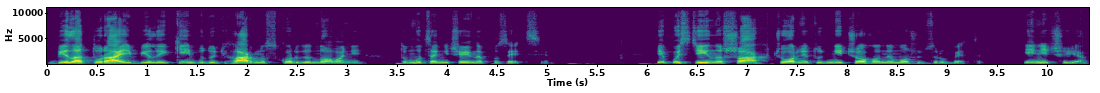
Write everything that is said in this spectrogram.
Біла тура і білий кінь будуть гарно скоординовані, тому це нічийна позиція. І постійно шах, чорні тут нічого не можуть зробити. І нічия.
